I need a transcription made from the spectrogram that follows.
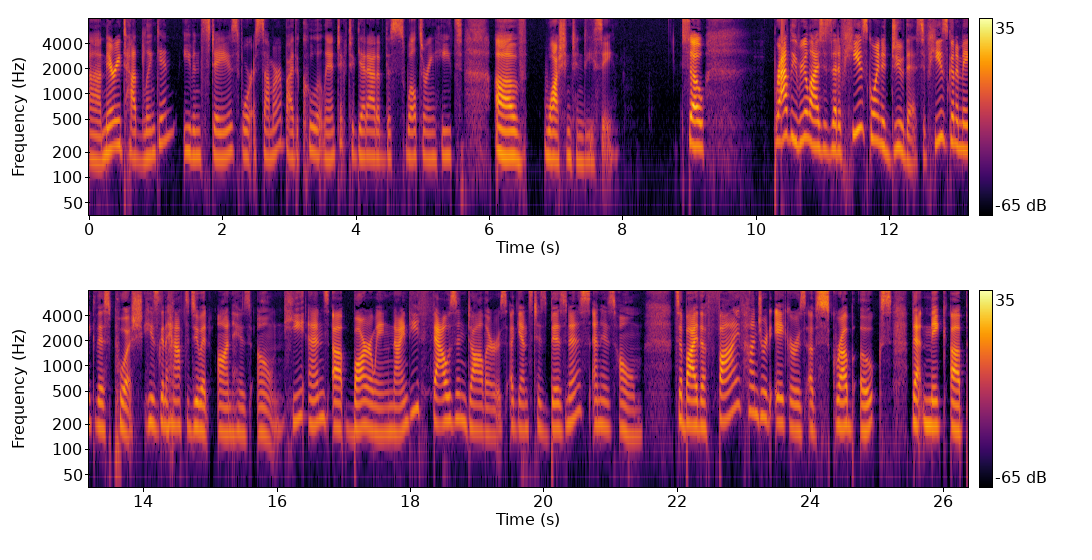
Uh, Mary Todd Lincoln even stays for a summer by the cool Atlantic to get out of the sweltering heat of Washington, D.C. So, Bradley realizes that if he's going to do this, if he's going to make this push, he's going to have to do it on his own. He ends up borrowing $90,000 against his business and his home to buy the 500 acres of scrub oaks that make up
